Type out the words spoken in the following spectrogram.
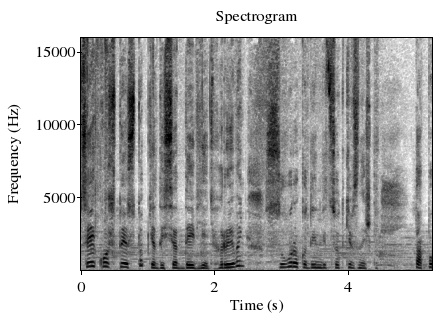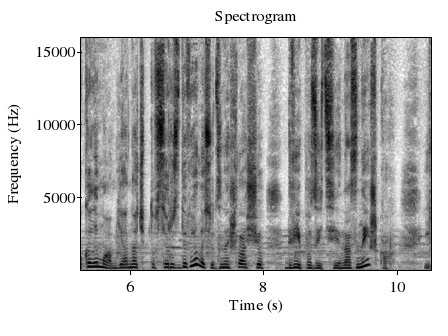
Цей коштує 159 гривень 41% знижки. Так, по килимам я начебто все роздивилась, от знайшла, що дві позиції на знижках, і,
